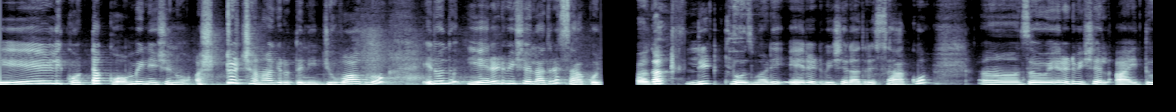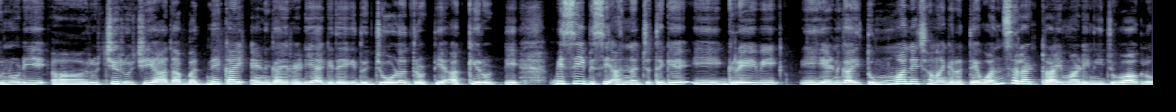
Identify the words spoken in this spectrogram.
ಹೇಳಿಕೊಟ್ಟ ಕಾಂಬಿನೇಷನು ಅಷ್ಟು ಚೆನ್ನಾಗಿರುತ್ತೆ ನಿಜವಾಗ್ಲೂ ಇದೊಂದು ಎರಡು ವಿಷಯಲ್ಲಾದರೆ ಸಾಕು. ಇವಾಗ ಲಿಡ್ ಕ್ಲೋಸ್ ಮಾಡಿ ಎರಡು ವಿಷಯಲ್ಲಾದರೆ ಸಾಕು. ಸೊ ಎರಡು ವಿಷಲ್ ಆಯಿತು ನೋಡಿ. ರುಚಿ ರುಚಿಯಾದ ಬದನೆಕಾಯಿ ಎಣ್ಗಾಯಿ ರೆಡಿಯಾಗಿದೆ ಇದು ಜೋಳದ ರೊಟ್ಟಿ, ಅಕ್ಕಿ ರೊಟ್ಟಿ, ಬಿಸಿ ಬಿಸಿ ಅನ್ನದ ಜೊತೆಗೆ ಈ ಗ್ರೇವಿ ಈ ಎಣ್ಗಾಯಿ ತುಂಬಾ ಚೆನ್ನಾಗಿರುತ್ತೆ. ಒಂದ್ಸಲ ಟ್ರೈ ಮಾಡಿ ನಿಜವಾಗ್ಲೂ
